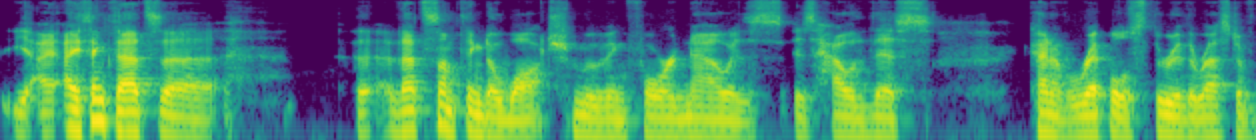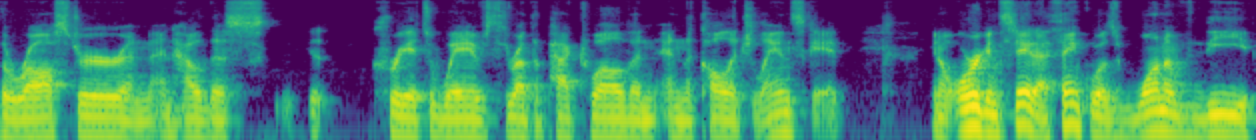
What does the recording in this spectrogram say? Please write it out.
yeah, I, I think that's a uh, that's something to watch moving forward. Now is is how this kind of ripples through the rest of the roster and and how this uh, creates waves throughout the Pac-12 and, and the college landscape. You know, Oregon State, I think, was one of the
